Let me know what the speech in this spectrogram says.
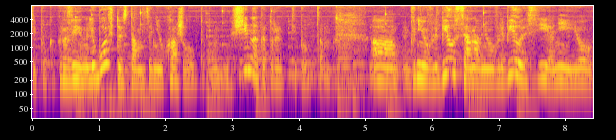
типа, как развели на любовь, то есть там за ней ухаживал такой мужчина, который, типа, там, а, в нее влюбился, она в него влюбилась, и они ее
